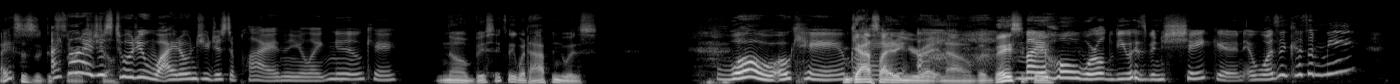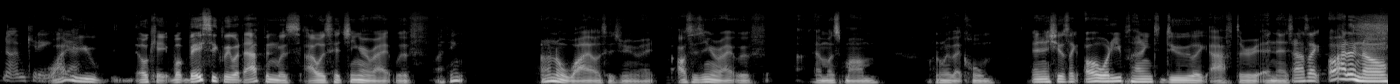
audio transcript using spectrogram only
I guess this is a good. I thought I to just tell. told you why don't you just apply and then you're like, "Nah, okay." no. Basically, what happened was Whoa, okay. I'm my- gaslighting you right now, but basically, My whole worldview has been shaken. It wasn't because of me? No, I'm kidding. Why yeah. are you okay? Well, basically, what happened was I was hitching a ride with I think I don't know why I was hitching a ride. I was hitching a ride with Emma's mom on the way back home, and then she was like, "Oh, what are you planning to do like after NS?" And I was like, "Oh, I don't know.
